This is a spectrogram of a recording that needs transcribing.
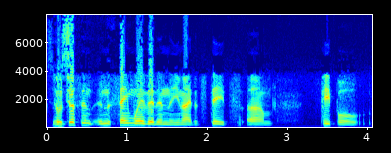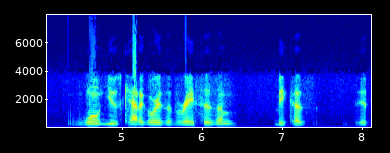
So, so just in, in the same way that in the United States, um, people won't use categories of racism because it's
